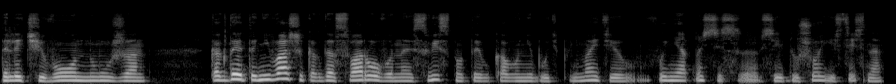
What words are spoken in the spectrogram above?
для чего он нужен – когда это не ваше, когда сворованное, свистнутое у кого-нибудь, понимаете, вы не относитесь всей душой, естественно.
